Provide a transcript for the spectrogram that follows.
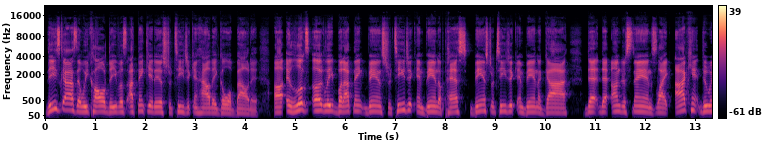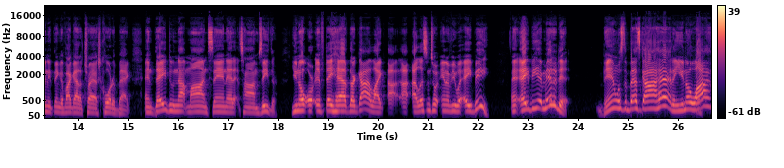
these guys that we call divas. I think it is strategic in how they go about it. Uh, it looks ugly, but I think being strategic and being a pest, being strategic and being a guy that that understands like I can't do anything if I got a trash quarterback, and they do not mind saying that at times either. You know, or if they have their guy, like I, I, I listened to an interview with AB, and AB admitted it. Ben was the best guy I had, and you know why?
